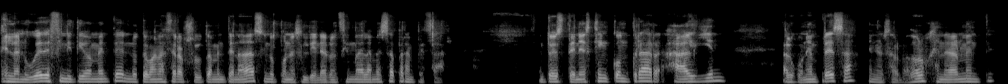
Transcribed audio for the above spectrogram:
en la nube definitivamente no te van a hacer absolutamente nada si no pones el dinero encima de la mesa para empezar. Entonces tenés que encontrar a alguien, alguna empresa, en El Salvador generalmente,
